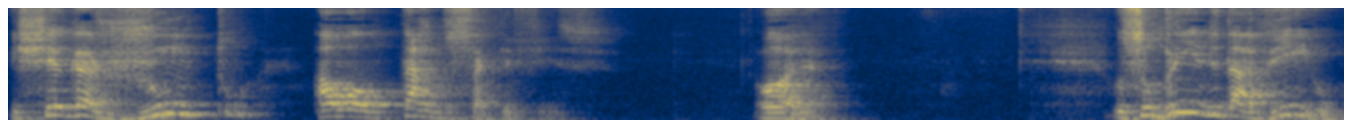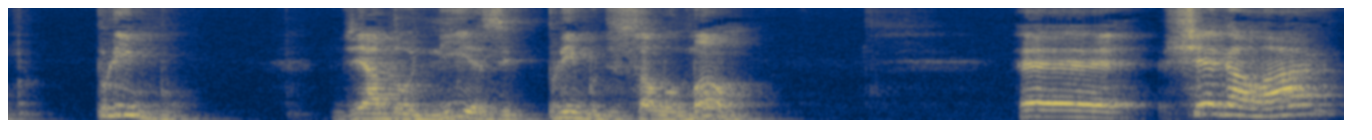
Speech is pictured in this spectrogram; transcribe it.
e chega junto ao altar do sacrifício. Olha, o sobrinho de Davi, o primo de Adonias e primo de Salomão, é, chega lá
